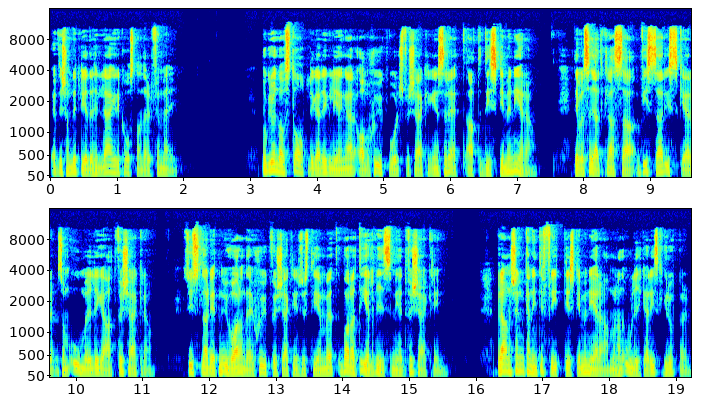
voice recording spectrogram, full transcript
eftersom det leder till lägre kostnader för mig. På grund av statliga regleringar av sjukvårdsförsäkringens rätt att diskriminera, det vill säga att klassa vissa risker som omöjliga att försäkra, sysslar det nuvarande sjukförsäkringssystemet bara delvis med försäkring. Branschen kan inte fritt diskriminera mellan olika riskgrupper.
